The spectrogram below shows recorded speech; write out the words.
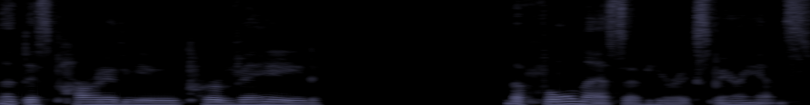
Let this part of you pervade the fullness of your experience.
